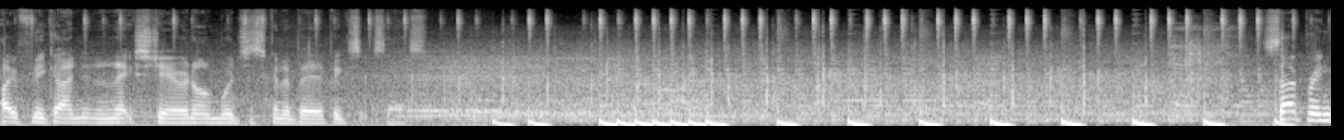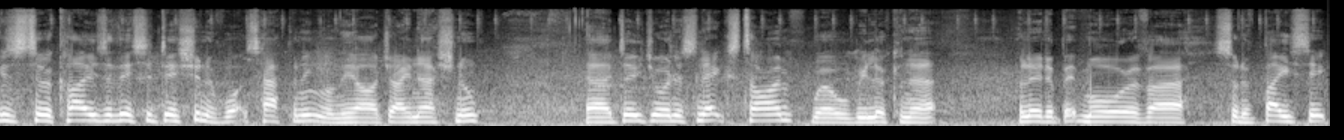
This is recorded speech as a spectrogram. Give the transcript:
hopefully going into next year and onwards it's going to be a big success. So that brings us to a close of this edition of what's happening on the RJ National. Uh, do join us next time where we'll be looking at a little bit more of a sort of basic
